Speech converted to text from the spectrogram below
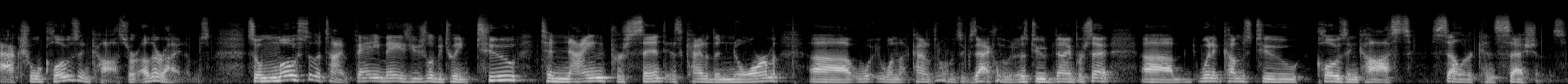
actual closing costs or other items. So most of the time, Fannie Mae is usually between two to nine percent is kind of the norm. Uh, well, not kind of the norm; it's exactly what it is, two to nine percent um, when it comes to closing costs, seller concessions.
